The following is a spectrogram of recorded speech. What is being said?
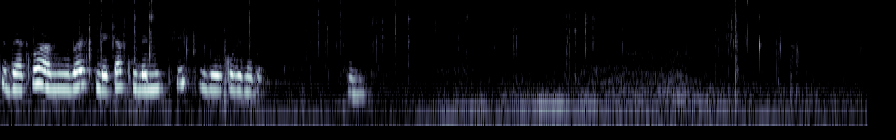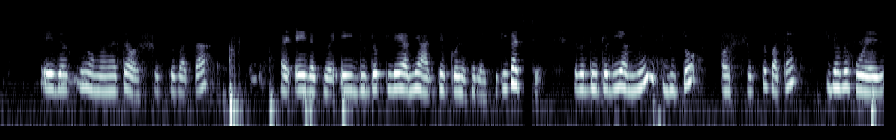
তো দেখো, আমি এবার ক্লেটা খুলে নিচ্ছি, বের করে নেব। হুম। এই দেখো, আমার হাতে অশ্বত্থ পাতা। আর এই দেখো, এই দুটো ক্লে আমি অর্ধেক করে ফেলেছি, ঠিক আছে? এবার দুটো দিয়ে আমি দুটো অশ্বত্থ পাতা কীভাবে করে,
